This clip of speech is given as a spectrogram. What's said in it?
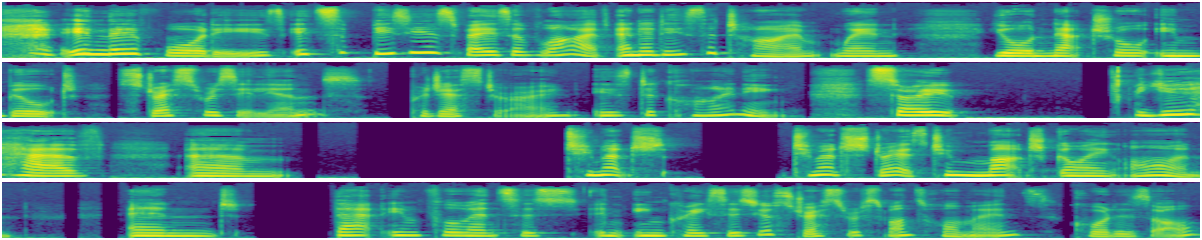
in their 40s, it's the busiest phase of life. And it is the time when your natural inbuilt stress resilience, progesterone, is declining. So you have um, too much too much stress, too much going on. And that influences and increases your stress response hormones, cortisol,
